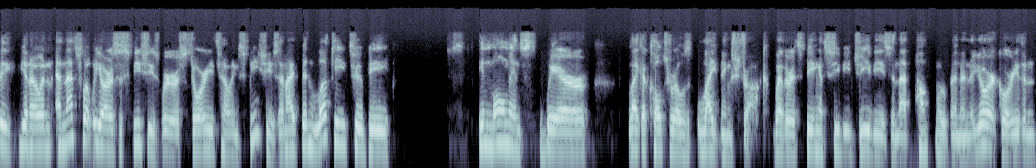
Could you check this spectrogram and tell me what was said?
you know, and, and that's what we are as a species. We're a storytelling species. And I've been lucky to be in moments where like a cultural lightning struck, whether it's being at CBGB's in that punk movement in New York, or even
